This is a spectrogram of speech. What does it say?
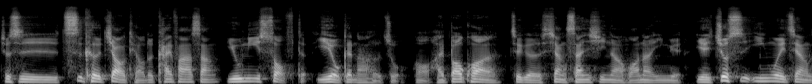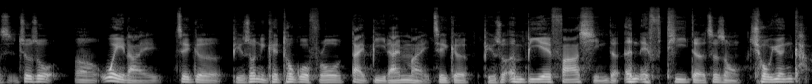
就是刺客教条的开发商 Unisoft 也有跟他合作哦，还包括这个像三星啊、华纳音乐，也就是因为这样子，就是说。呃，未来这个，比如说，你可以透过 Flow 代币来买这个，比如说 NBA 发行的 NFT 的这种球员卡。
